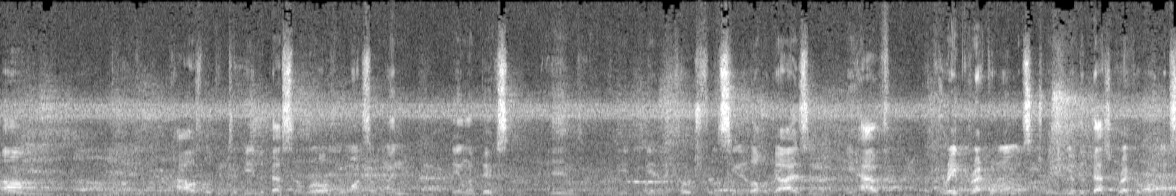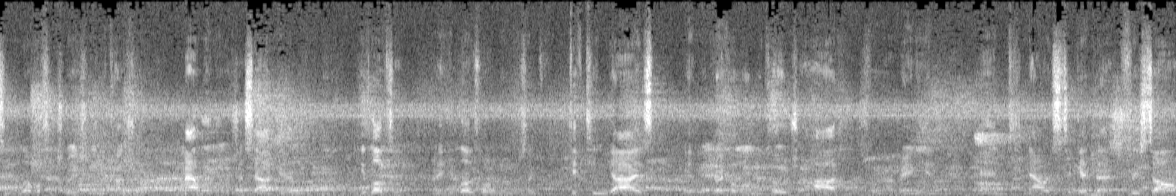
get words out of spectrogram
um, Kyle's looking to be the best in the world. He wants to win the Olympics, and we, needed a coach for the senior level guys. And we have a great Greco-Roman situation. We have the best Greco-Roman senior level situation in the country. Matt Lindland was just out here. He loves it. Right? He loves what we're doing. There's like 15 guys. We have a Greco-Roman coach, Ahad, Iranian, and now it's to get that freestyle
